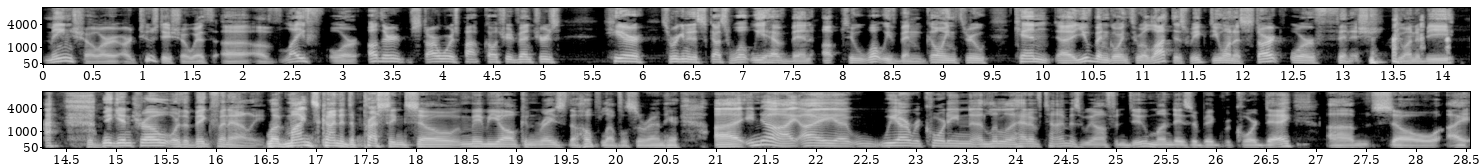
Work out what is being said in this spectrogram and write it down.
main show, our, our Tuesday show with, uh, of life or other Star Wars pop culture adventures here. So we're going to discuss what we have been up to, what we've been going through. Ken, uh, you've been going through a lot this week. Do you want to start or finish? Do you want to be the big intro or the big finale? Look, mine's kind of depressing, so maybe y'all can raise the hope levels around here. Uh, you know, I, I uh, we are recording a little ahead of time as we often do. Mondays are big record day, um, so I,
